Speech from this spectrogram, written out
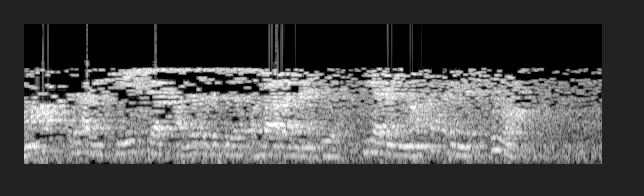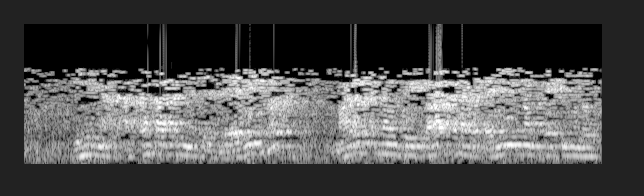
මාත්‍ර විශේෂයක් අඳලකට සබා ගන්න නැතුව සියල්ල මාත්‍රයෙන් පුළුවන්. එහෙනම් අසහාරණයට බැරිම මාර්ග මොහොතේ කාටවත් ඇලීමක් ඇති වුණොත්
